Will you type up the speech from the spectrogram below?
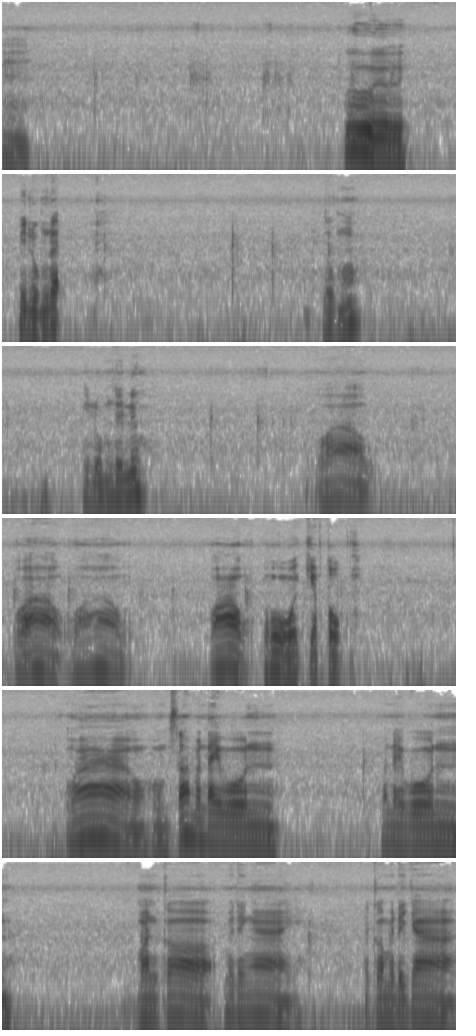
อืมอุ้ยมีหลุมด้วย หลุม มีหลุมด้วยหรือว้าว ว้าว ว้าว ว้าว โอ้โห เก็บตก ว้าว ผมทราบบันไดวน บันไดวน มันก็ไม่ได้ง่าย แล้วก็ไม่ได้ยาก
